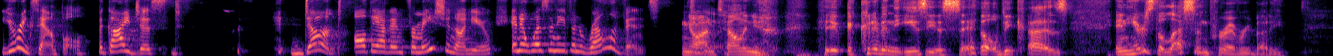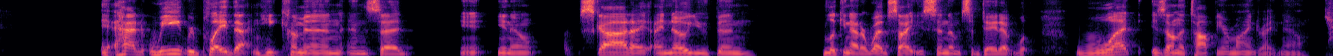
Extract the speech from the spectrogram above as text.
your example the guy mm. just dumped all that information on you and it wasn't even relevant no i'm you. telling you it, it could have been the easiest sale because and here's the lesson for everybody had we replayed that and he come in and said you know scott I, I know you've been looking at our website, you send them some data. What, what is on the top of your mind right now? Yeah.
